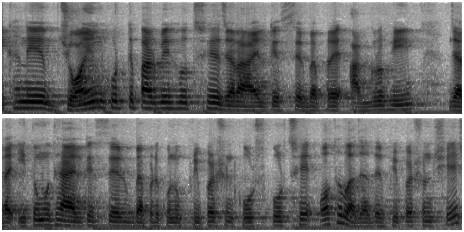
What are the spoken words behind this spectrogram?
এখানে জয়েন করতে পারবে হচ্ছে যারা আইএলটিএস এর ব্যাপারে আগ্রহী যারা ইতোমধ্যে আইএলটিএস এর ব্যাপারে কোনো প্রিপারেশন কোর্স করছে অথবা যাদের প্রিপারেশন শেষ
